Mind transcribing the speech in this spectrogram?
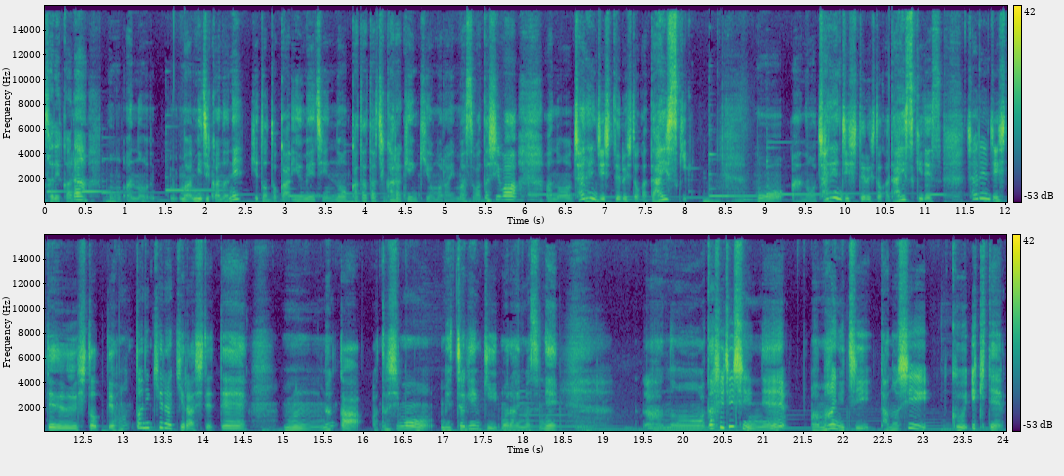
それからもうあの、まあ、身近なね人とか有名人の方たちから元気をもらいます。私はあのチャレンジしてる人が大好き。もうあのチャレンジしてる人が大好きです。チャレンジしてる人って本当にキラキラしててうんなんか私もめっちゃ元気もらいますね。あの私自身ね、まあ、毎日楽しく生きて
